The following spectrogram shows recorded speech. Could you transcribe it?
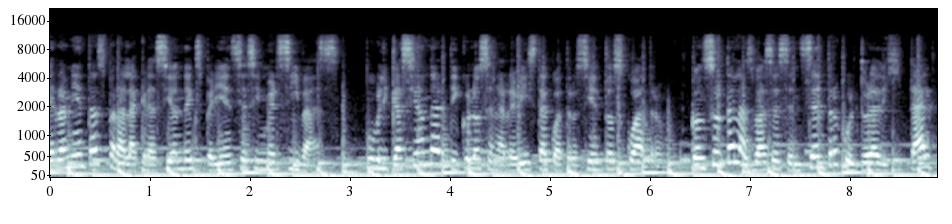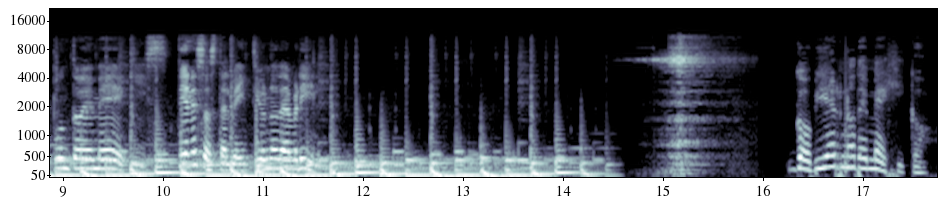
herramientas para la creación de experiencias inmersivas, publicación de artículos en la revista 404. Consulta las bases en centroculturadigital.mx. Tienes hasta el 21 de abril. Gobierno de México.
